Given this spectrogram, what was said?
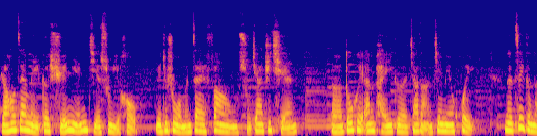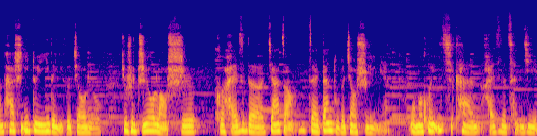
然后在每个学年结束以后，也就是我们在放暑假之前，呃，都会安排一个家长见面会。那这个呢，它是一对一的一个交流，就是只有老师和孩子的家长在单独的教室里面，我们会一起看孩子的成绩，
